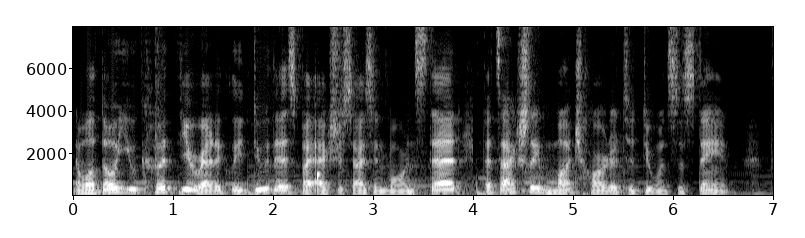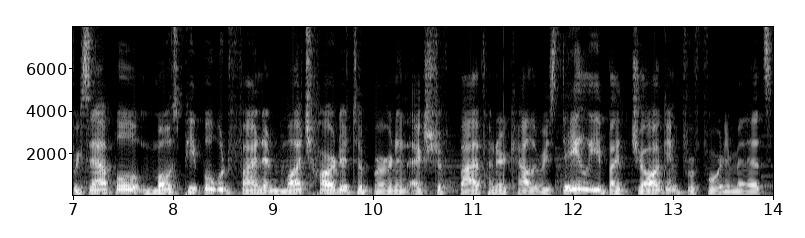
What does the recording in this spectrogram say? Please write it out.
Now although you could theoretically do this by exercising more instead, that's actually much harder to do and sustain. For example, most people would find it much harder to burn an extra 500 calories daily by jogging for 40 minutes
